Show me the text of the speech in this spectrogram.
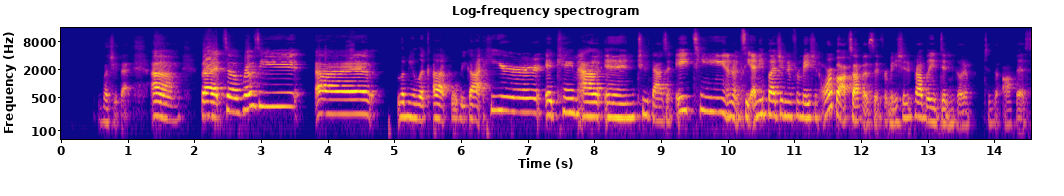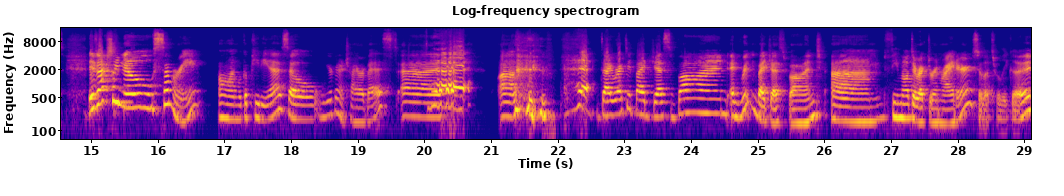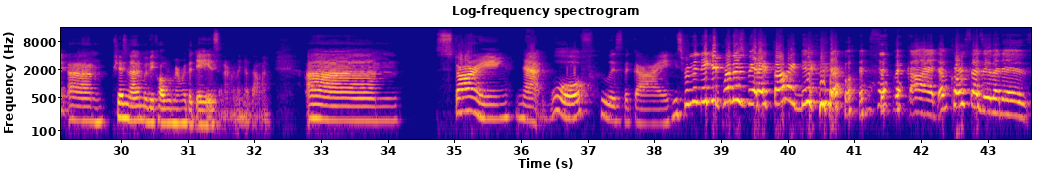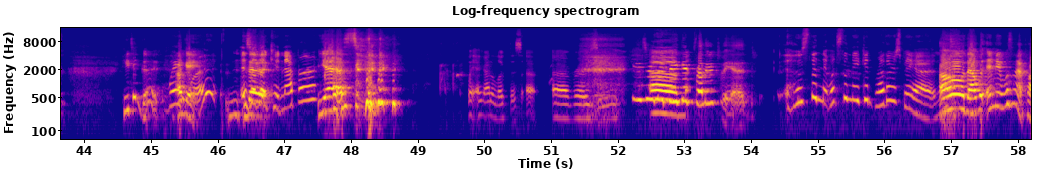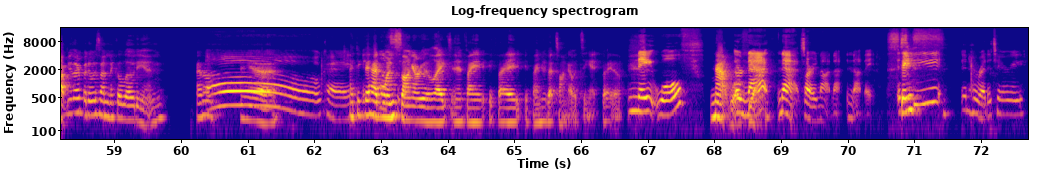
butchered that. Um, but so Rosy, uh, let me look up what we got here. It came out in 2018. I don't see any budget information or box office information. It probably didn't go to, to the office. There's actually no summary on Wikipedia, so we're to try our best. Uh, uh, directed by Jess Bond and written by Jess Bond, um, female director and writer, so that's really good. Um, she has another movie called Remember the Days, and I don't really know that one. Um, starring Nat Wolff, who is the guy. He's from the Naked Brothers band. I thought I knew who that was. oh my god! Of course, that's who that is. He did good. Wait, okay. what? Is it the kidnapper? Yes. Wait, I gotta look this up. Uh, Rosy. He's from the Um, Naked Brothers band. Who's the what's the Naked Brothers band? Oh, that was. I mean, it wasn't that popular, but it was on Nickelodeon. I don't. Oh, yeah. okay. I think they had Let's one song I really liked, and if I if I if I knew that song, I would sing it. But I don't. Nate Wolf Nat Wolff. or Nat? Nat, sorry, not Nat, not Nate. Yeah. Is Stace. he in Hereditary?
